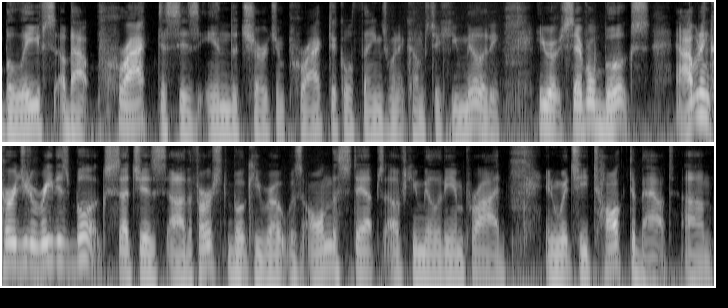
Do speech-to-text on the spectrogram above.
beliefs about practices in the church and practical things when it comes to humility. He wrote several books. I would encourage you to read his books, such as uh, the first book he wrote was On the Steps of Humility and Pride, in which he talked about um,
